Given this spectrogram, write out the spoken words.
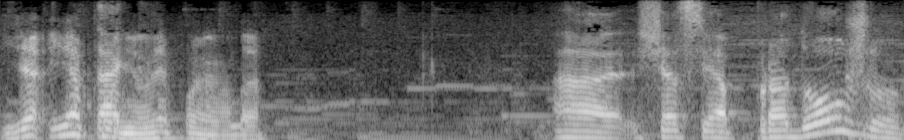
Я, я Так. понял, я понял, да. сейчас я продолжу.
